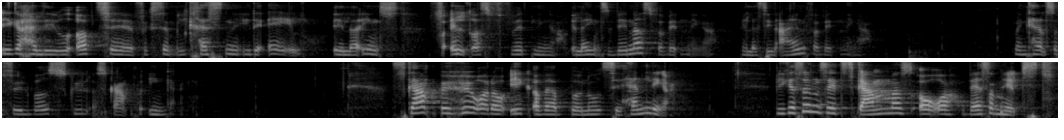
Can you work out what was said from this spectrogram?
ikke at have levet op til for eksempel kristne ideal, eller ens forældres forventninger, eller ens venners forventninger, eller sine egne forventninger. Man kan altså føle både skyld og skam på én gang. Skam behøver dog ikke at være bundet til handlinger. Vi kan sådan set skamme os over hvad som helst.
